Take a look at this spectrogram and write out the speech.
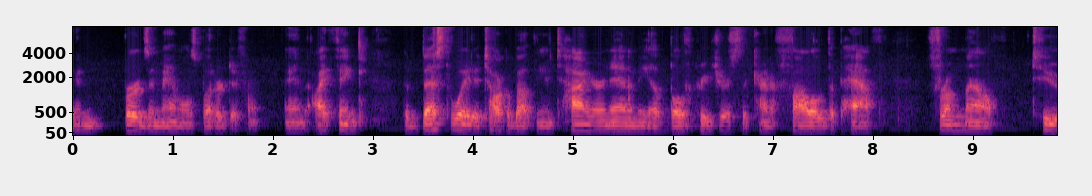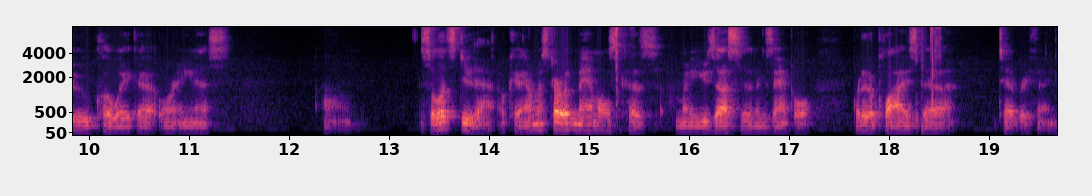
in birds and mammals, but are different. And I think the best way to talk about the entire anatomy of both creatures to kind of follow the path from mouth to cloaca or anus. Um, so let's do that. Okay, I'm going to start with mammals because I'm going to use us as an example, but it applies to, to everything.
